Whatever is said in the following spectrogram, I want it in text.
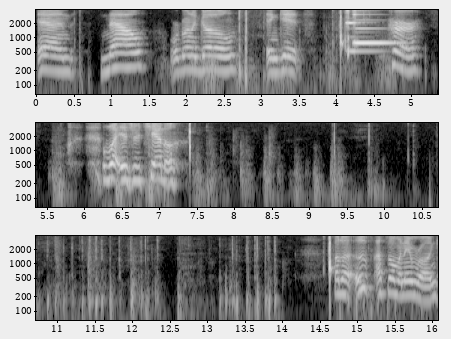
And now we're gonna go and get her. What is your channel oops i spelled my name wrong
